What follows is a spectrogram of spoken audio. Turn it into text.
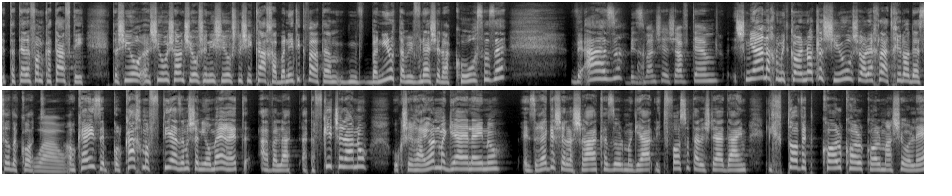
את הטלפון כתבתי, את השיעור, שיעור ראשון, שיעור שני, שיעור שלישי ככה, בניתי כבר את. בנינו את המבנה של הקורס הזה, ואז בזמן שישבתם, שנייה אנחנו מתכוננות לשיעור שהולך להתחיל עוד עשר דקות. וואו. אוקיי? זה כל כך מפתיע, זה מה שאני אומרת, אבל הת- התפקיד שלנו הוא כשרעיון מגיע אלינו, איזה רגע של השראה כזו מגיע, לתפוס אותה בשתי ידיים, לכתוב את כל כל כל מה שעולה,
